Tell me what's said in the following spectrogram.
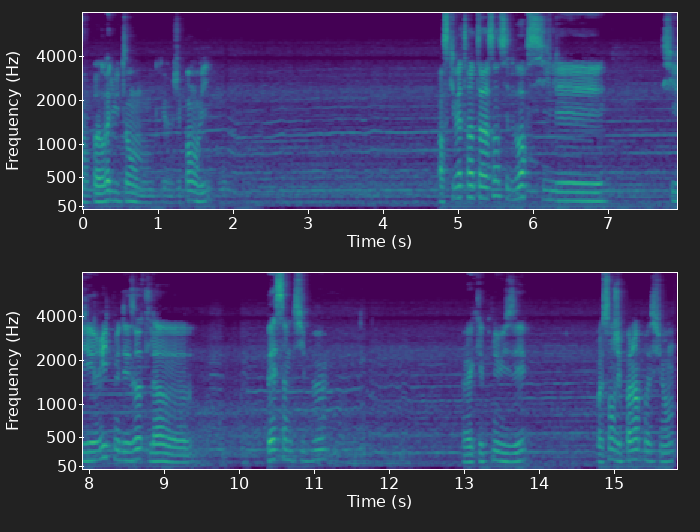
Et on perdrait du temps, donc euh, j'ai pas envie. Alors ce qui va être intéressant, c'est de voir si les... si les rythmes des autres, là, euh, baissent un petit peu avec les pneus usés. Pour l'instant, j'ai pas l'impression.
